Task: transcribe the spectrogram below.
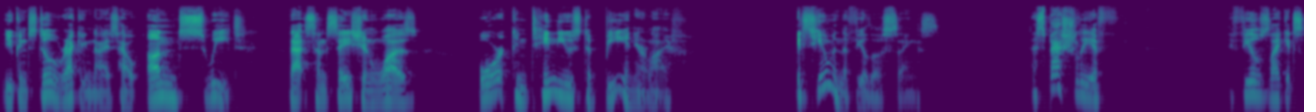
you can still recognize how unsweet that sensation was or continues to be in your life. It's human to feel those things, especially if it feels like it's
